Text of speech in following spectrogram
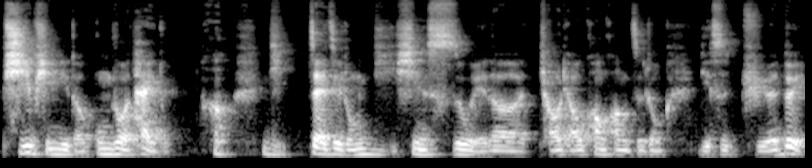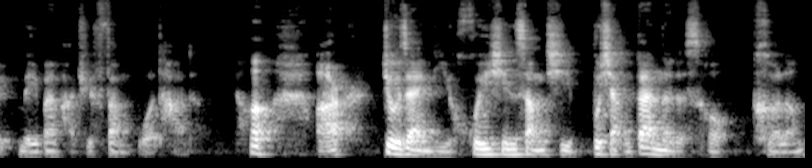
批评你的工作态度。你在这种理性思维的条条框框之中，你是绝对没办法去反驳他的。而就在你灰心丧气、不想干了的时候，可能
